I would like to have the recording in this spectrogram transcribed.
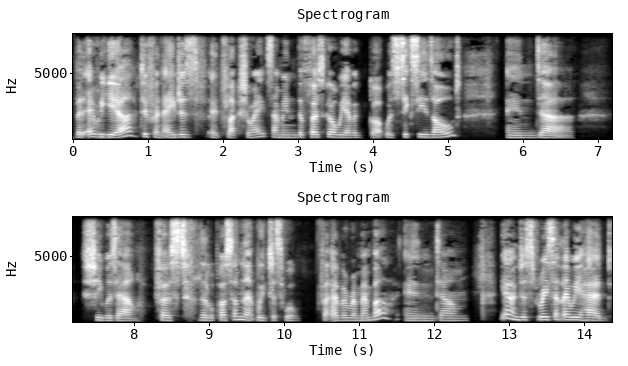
but every year, different ages, it fluctuates. I mean, the first girl we ever got was six years old, and uh, she was our first little possum that we just will forever remember. And um, yeah, and just recently we had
